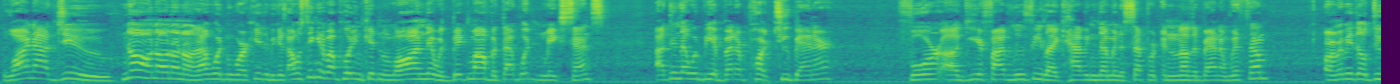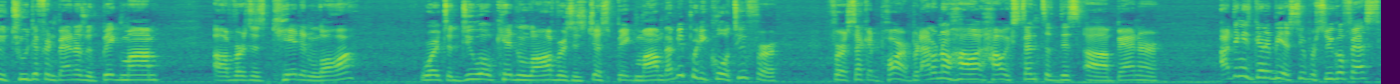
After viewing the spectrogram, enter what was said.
Why not do? No, no, no, no. That wouldn't work either because I was thinking about putting Kid and Law in there with Big Mom, but that wouldn't make sense. I think that would be a better part two banner for uh, Gear 5 Luffy, like having them in a separate, in another banner with them. Or maybe they'll do two different banners with Big Mom uh, versus Kid and Law, where it's a duo Kid and Law versus just Big Mom. That'd be pretty cool too for for a second part. But I don't know how, how extensive this uh, banner. I think it's gonna be a Super Sugo Fest,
